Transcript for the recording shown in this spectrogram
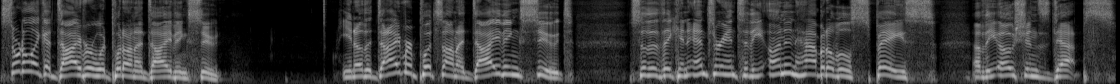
sort of like a diver would put on a diving suit. You know, the diver puts on a diving suit so that they can enter into the uninhabitable space of the ocean's depths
